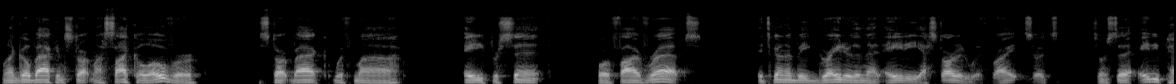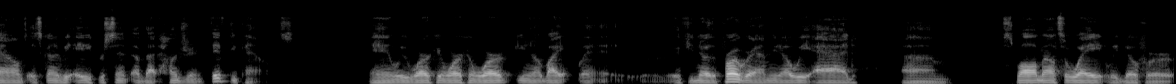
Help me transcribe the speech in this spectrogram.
When I go back and start my cycle over, start back with my 80% for five reps, it's going to be greater than that 80 I started with, right? So it's so instead of 80 pounds, it's going to be 80% of that 150 pounds. And we work and work and work, you know, by if you know the program, you know, we add um, small amounts of weight, we go for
